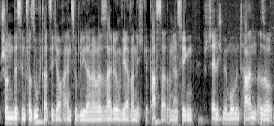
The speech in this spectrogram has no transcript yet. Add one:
schon ein bisschen versucht hat, sich auch einzugliedern, aber dass es halt irgendwie einfach nicht gepasst hat. Und ja. deswegen stelle ich mir momentan, also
